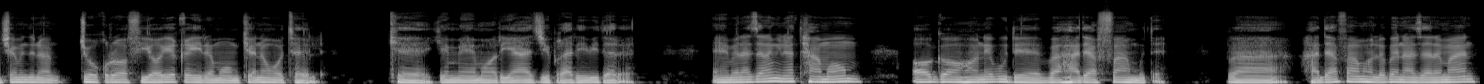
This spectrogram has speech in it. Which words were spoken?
چه می‌دونم جغرافی های غیر ممکن هتل که یه معماری عجیب غریبی داره. به نظرم اینا تمام آگاهانه بوده و هدفم بوده. و هدفم حالا به نظر من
